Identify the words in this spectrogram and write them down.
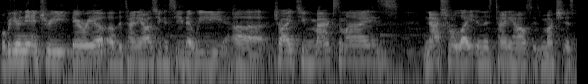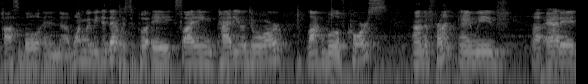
Over here in the entry area of the tiny house, you can see that we uh, tried to maximize natural light in this tiny house as much as possible. And uh, one way we did that was to put a sliding patio door, lockable of course, on the front. And we've uh, added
